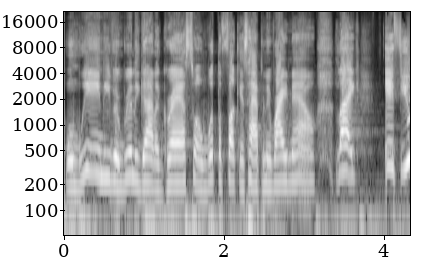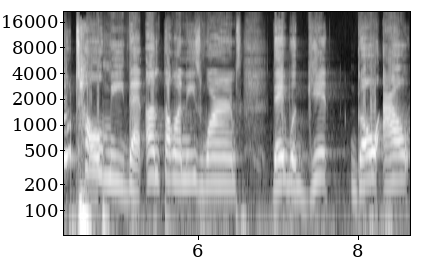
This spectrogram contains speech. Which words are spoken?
when we ain't even really got a grasp on what the fuck is happening right now? Like, if you told me that unthawing these worms, they would get, go out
